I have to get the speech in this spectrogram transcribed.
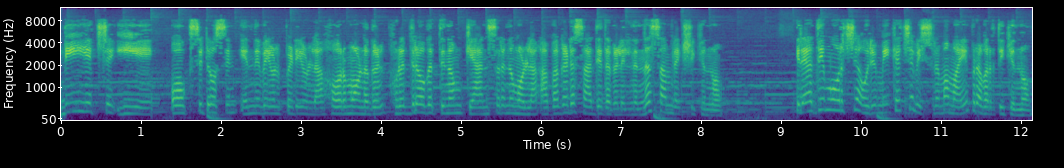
D H E A oxytocin എന്നിവയുൾപ്പെടെയുള്ള ഹോർമോണുകൾ ഹൃദ്രോഗത്തിനും ക്യാൻസറിനുമുള്ള അപകട സാധ്യതകളിൽ നിന്ന് സംരക്ഷിക്കുന്നു. രതിമൂർച്ച ഒരു മികച്ച വിശ്രമമായി പ്രവർത്തിക്കുന്നു.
